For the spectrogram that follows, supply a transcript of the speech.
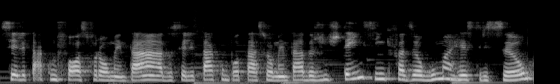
se ele está com fósforo aumentado, se ele está com potássio aumentado, a gente tem sim que fazer alguma restrição,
